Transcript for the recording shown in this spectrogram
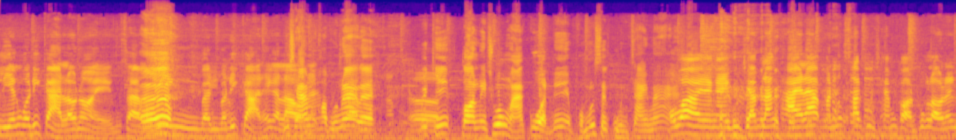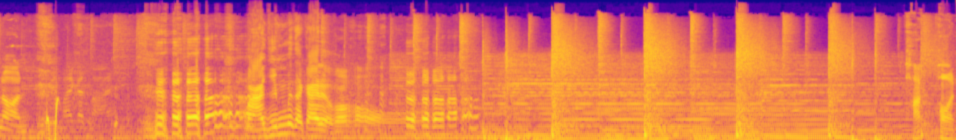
เลี้ยงบริการดเราหน่อยอุตส่าห์เอมาอวิ่งเป็นบริการดให้กับเราพี่แชมป์นะขอบคุณมากเลยเออเมื่อกี้ตอนในช่วงหมากวดนี่ผมรู้สึกอุ่นใจมาก เพราะว่ายังไงคุณแชมป์ล้างท้ายแล้วมันต้องซัดคุณแชมป์ก่อนพวกเราแน่นอน หมายิ้มมาแต่ไกลเลยโอ้โหพักผ่อน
